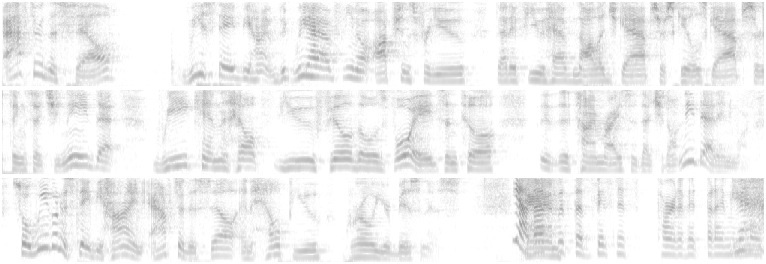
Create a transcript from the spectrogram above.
after the sale, we stay behind. We have, you know, options for you that if you have knowledge gaps or skills gaps or things that you need, that we can help you fill those voids until the- time rises that you don't need that anymore. So we're going to stay behind after the sale and help you grow your business. yeah that's with the business part of it but i mean like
